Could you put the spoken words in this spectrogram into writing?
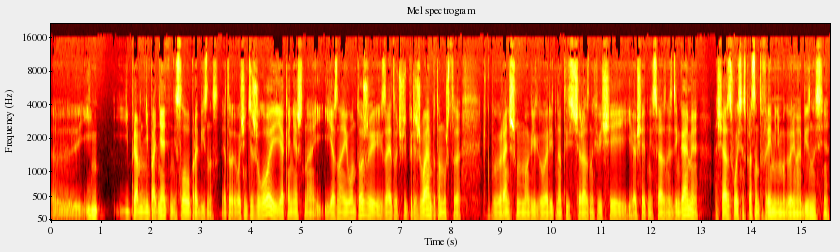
и и прям не поднять ни слова про бизнес. Это очень тяжело, и я, конечно, и я знаю, и он тоже из-за этого чуть переживаем, потому что как бы раньше мы могли говорить на тысячи разных вещей, и вообще это не связано с деньгами, а сейчас 80% времени мы говорим о бизнесе,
